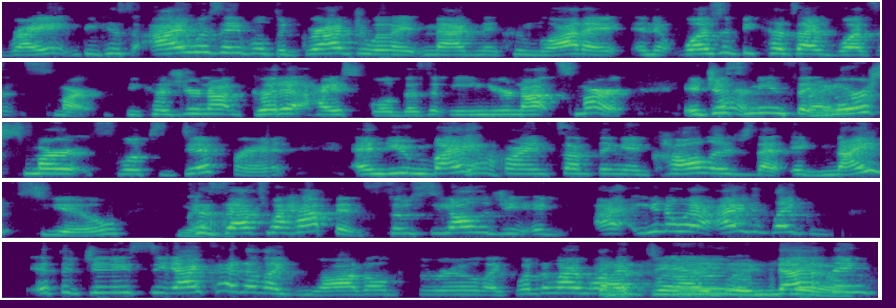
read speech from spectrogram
right? Because I was able to graduate magna cum laude and it wasn't because I wasn't smart. Because you're not good at high school doesn't mean you're not smart. It just means that right. your smarts looks different and you might yeah. find something in college that ignites you because yeah. that's what happens. Sociology, I, you know what? I like at the JC, I kind of like waddled through like, what do I want to do? Nothing. Too.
